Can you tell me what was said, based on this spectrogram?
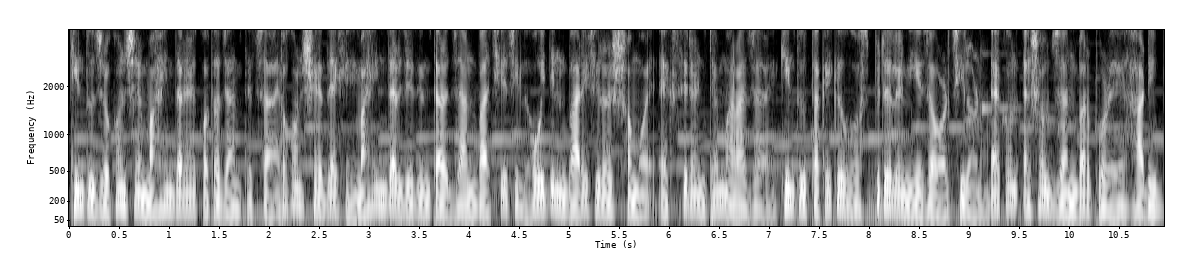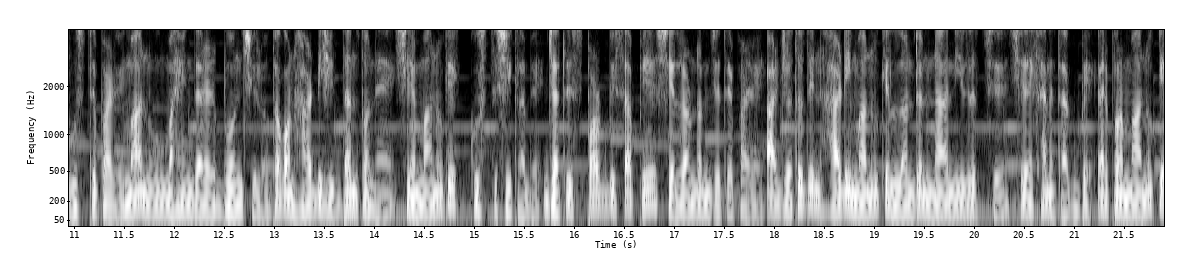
কিন্তু যখন সে মাহিন্দারের কথা জানতে চায়, তখন সে দেখে মাহিন্দার যেদিন তার যান বাঁচিয়েছিল, ওই দিন বাড়ি ফেরার সময় অ্যাক্সিডেন্টে মারা যায়। কিন্তু তাকে কেউ হসপিটালে নিয়ে যাওয়ার ছিল না। এখন এসব জানবার পরে হাডি বুঝতে পারে মানু মাহিন্দারের বোন ছিল। তখন হাডি সিদ্ধান্ত নেয় সে মানুকে কুস্তি শিখাবে, যাতে স্পট ভিসা পেয়ে সে লন্ডন যেতে পারে। আর যতদিন হাডি মানুকে লন্ডন না নিয়ে যাচ্ছে, সে এখানে থাকবে। এরপর মানুকে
